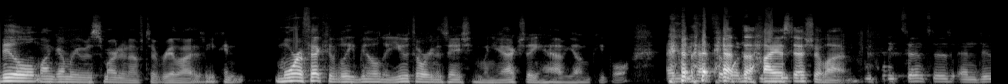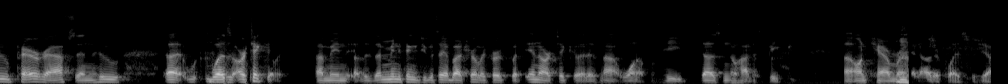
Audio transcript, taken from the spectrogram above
Bill Montgomery was smart enough to realize you can more effectively build a youth organization when you actually have young people And you someone at the who highest echelon. who take sentences and do paragraphs and who uh, was articulate. I mean, there's many things you could say about Charlie Kirk, but inarticulate is not one of them. He does know how to speak uh, on camera and other places. Yeah.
